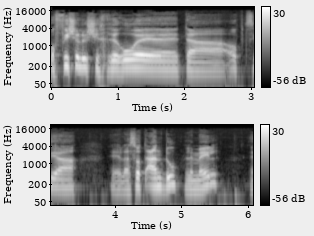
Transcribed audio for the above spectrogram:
אופישלי שחררו אה, את האופציה אה, לעשות undo למייל, אה,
